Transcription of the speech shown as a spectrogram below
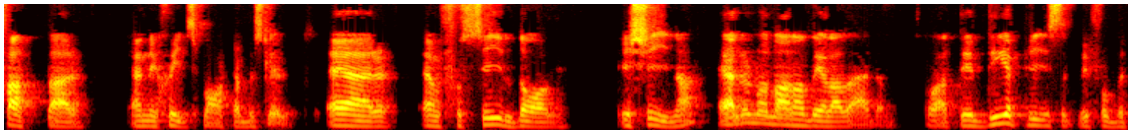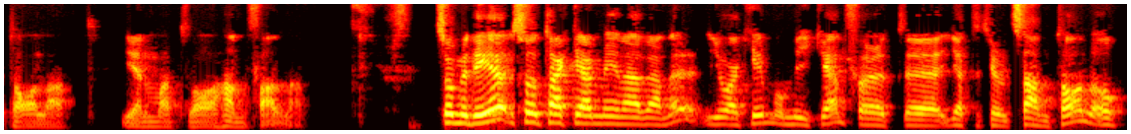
fattar energismarta beslut är en fossil dag i Kina eller någon annan del av världen. Och att det är det priset vi får betala genom att vara handfallna. Så med det så tackar jag mina vänner Joakim och Mikael för ett eh, jättetrevligt samtal. Och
